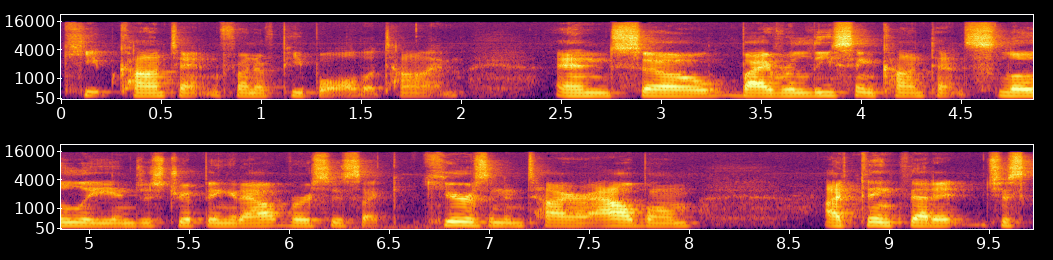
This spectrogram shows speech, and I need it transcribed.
keep content in front of people all the time and so by releasing content slowly and just dripping it out versus like here's an entire album, I think that it just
